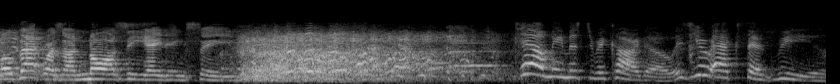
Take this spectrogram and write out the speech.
Well, that was a nauseating scene. Tell me, Mr. Ricardo, is your accent real?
